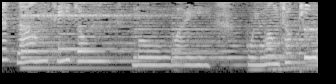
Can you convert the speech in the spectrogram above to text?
一冷始终无谓回望昨天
